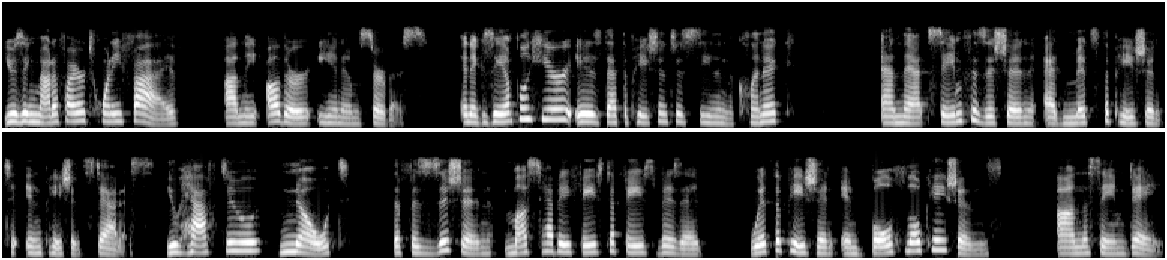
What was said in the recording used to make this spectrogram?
using modifier 25 on the other E&M service. An example here is that the patient is seen in the clinic and that same physician admits the patient to inpatient status. You have to note the physician must have a face-to-face visit with the patient in both locations on the same day.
